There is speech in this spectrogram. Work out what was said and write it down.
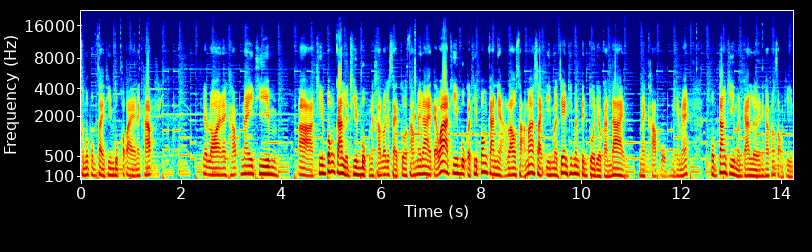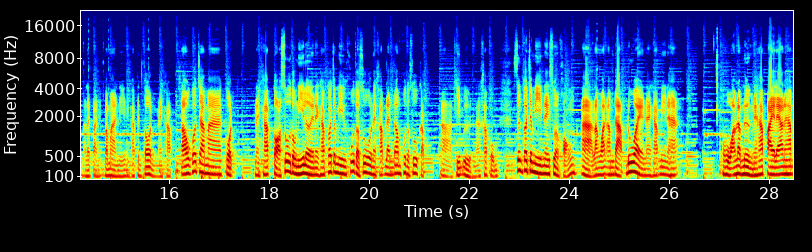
สมมติผมใส่ทีมบุกเข้าไปนะครับ เรียบร้อยนะครับ ในทีมทีมป้องกันหรือทีมบุกนะครับเราจะใส่ตัวซ้ำไม่ได้ แต่ว่าทีมบุกกับทีมป้องกันเนี่ยเราสามารถใส่ Emergent ที่มันเป็นตัวเดียวกันได้นะครับผมเห็นไหมผมตั้งทีมเหมือนกันเลยนะครับทั้งสองทีมอะไรประมาณนี้นะครับเป็นต้นนะครับเราก็จะมากดนะครับต่อสู้ตรงนี้เลยนะครับก็จะมีคู่ต่อสู้นะครับแรนดอมคู่ต่อสู้กับทีมอื่นนะครับผมซึ่งก็จะมีในส่วนของอรางวัลอันดับด้วยนะครับนี่นะฮะ โอ้โหอันดับหนึ่งนะครับไปแล้วนะครับ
